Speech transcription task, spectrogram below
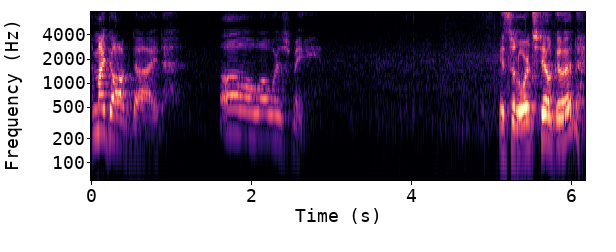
and my dog died. Oh, woe is me. Is the Lord still good?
